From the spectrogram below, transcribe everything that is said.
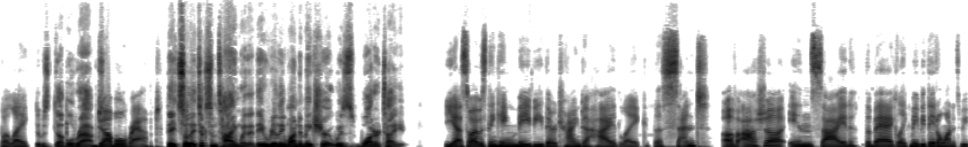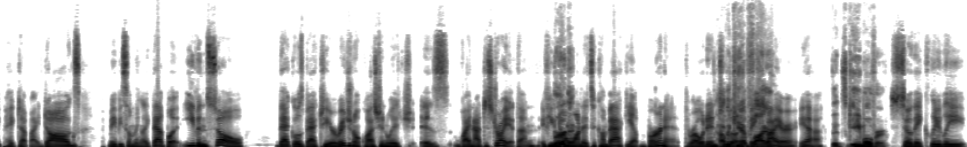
but like It was double wrapped. double wrapped. They so they took some time with it. They really wanted to make sure it was watertight. Yeah, so I was thinking maybe they're trying to hide like the scent of Asha inside the bag. Like maybe they don't want it to be picked up by dogs, maybe something like that. But even so, that goes back to your original question, which is why not destroy it then? If you Burn don't it. want it to come back, yeah, burn it, throw it into Have a a, a big campfire. fire. Yeah. That's game over. So they clearly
